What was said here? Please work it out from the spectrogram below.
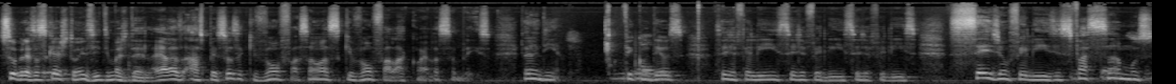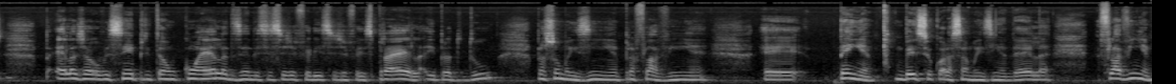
sobre essas questões íntimas dela. Elas, as pessoas que vão são as que vão falar com ela sobre isso. Fernandinha. Fique com Deus, seja feliz, seja feliz, seja feliz. Sejam felizes, façamos. Ela já ouve sempre, então, com ela dizendo esse seja feliz, seja feliz, para ela e para Dudu, para sua mãezinha, para Flavinha. É, Penha, um beijo no seu coração, mãezinha dela. Flavinha,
